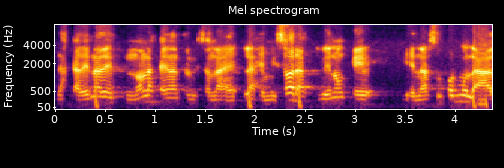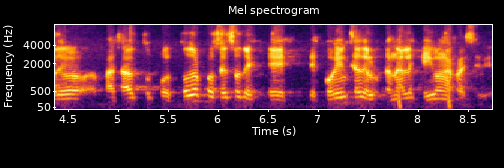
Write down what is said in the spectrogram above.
las cadenas de, no las cadenas de televisión, las, emisoras tuvieron que llenar su formulario, pasar por todo el proceso de, de, de escogencia de los canales que iban a recibir.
